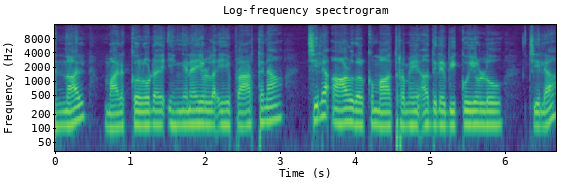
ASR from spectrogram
എന്നാൽ മലക്കുകളുടെ ഇങ്ങനെയുള്ള ഈ പ്രാർത്ഥന ചില ആളുകൾക്ക് മാത്രമേ അത് ലഭിക്കുകയുള്ളൂ. ചില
